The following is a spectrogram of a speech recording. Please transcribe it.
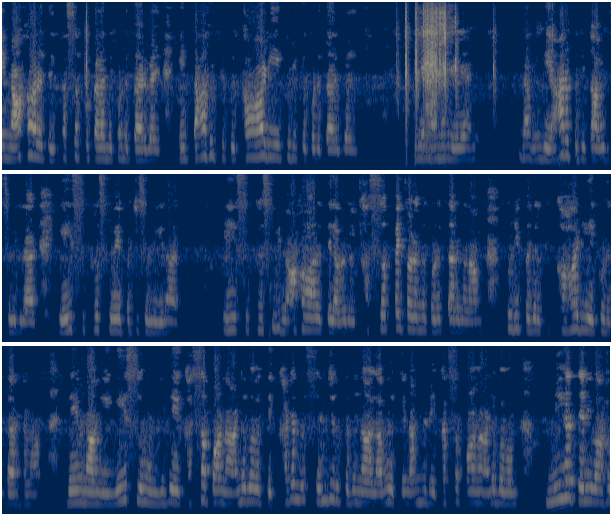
என் ஆகாரத்தில் கசப்பு கலந்து கொடுத்தார்கள். என் தாகத்துக்கு காடியை குடிக்க கொடுத்தார்கள். பிரியமானவர்களே நாம் இங்கே யாரை பற்றி தாவிது சொல்லுகிறார்? ஏசு கிறிஸ்துவை பற்றி சொல்லுகிறார். ஏசு கிறிஸ்துவின் ஆகாரத்தில் அவர்கள் கசப்பை கடந்து கொடுத்தார்களாம். குடிப்பதற்கு காடியை கொடுத்தார்களாம். தேவனாகிய இயேசுவும் இதே கசப்பான அனுபவத்தை கடந்து சென்றிருப்பதனால் அவருக்கு நம்முடைய கசப்பான அனுபவம் மிக தெளிவாக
